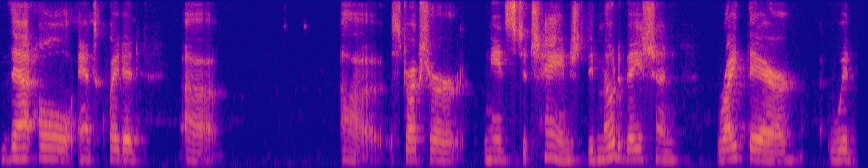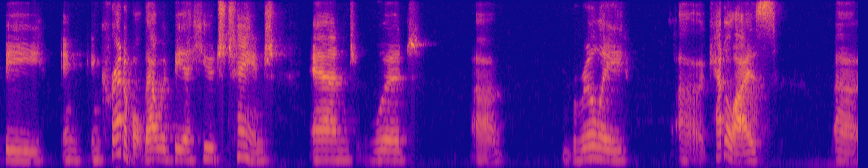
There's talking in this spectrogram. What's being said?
that whole antiquated uh, uh, structure needs to change. The motivation right there would be in- incredible. That would be a huge change and would uh, really catalyze uh,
